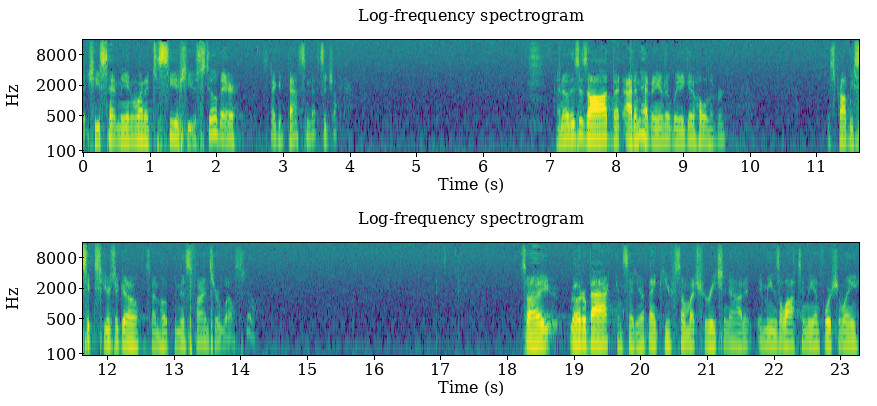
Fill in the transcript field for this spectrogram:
that she sent me and wanted to see if she was still there so I could pass a message on her. I know this is odd, but I didn't have any other way to get a hold of her. It's probably six years ago, so I'm hoping this finds her well still. So I wrote her back and said, you know, thank you so much for reaching out. It, it means a lot to me. Unfortunately,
